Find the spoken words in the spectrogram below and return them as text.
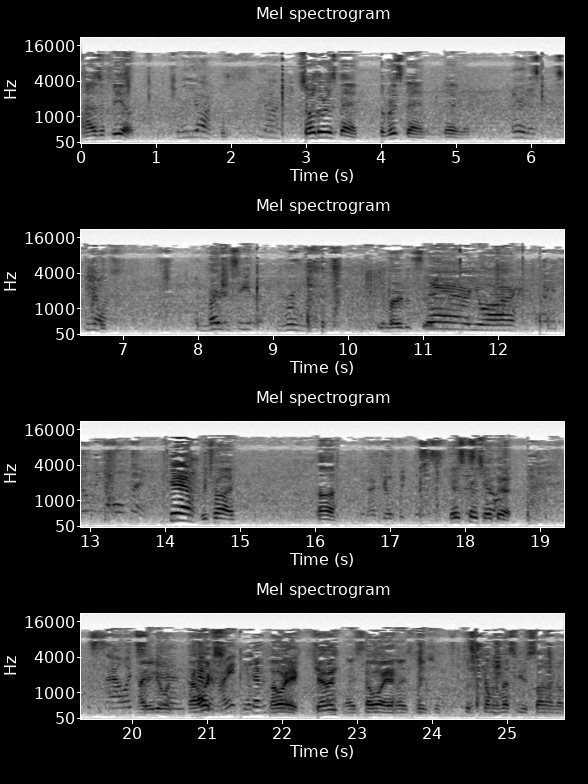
How's it feel? Here we are. We are. Show the wristband. The wristband. There you go. There it is. guys. ER. Emergency room. Emergency. There you are. So you're filming the whole thing? Yeah. We try. Uh, You're not guilty. here's Chris right there. This is Alex How you doing? and Alex? Kevin, right? Kevin? How are you? Kevin? Nice. How are you? Nice to meet you. Just coming to rescue your son. I know.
